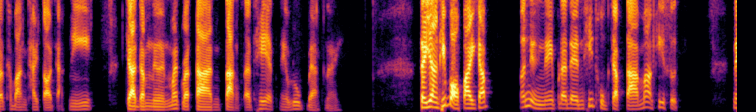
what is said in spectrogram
รัฐบาลไทยต่อจากนี้ จะดำเนินมาตรการต่างประเทศในรูปแบบไหน แต่อย่างที่บอกไปครับว่าหนึ่งในประเด็นที่ถูกจับตามากที่สุด ใน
